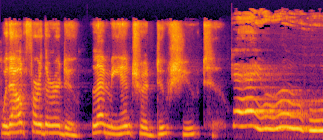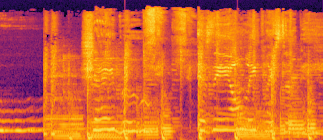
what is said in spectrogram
Without further ado, let me introduce you to. Room is the only place to be.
